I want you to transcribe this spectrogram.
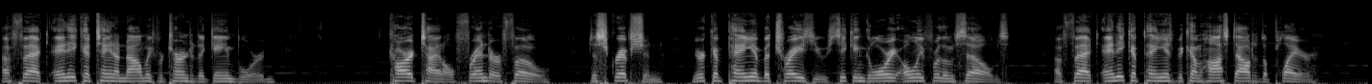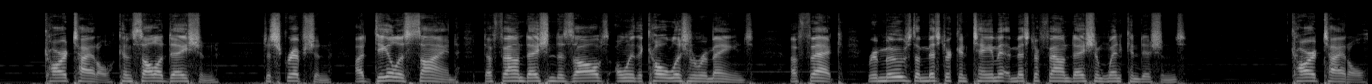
Effect: Any contained anomalies return to the game board. Card title: Friend or Foe Description: Your companion betrays you, seeking glory only for themselves. Effect: Any companions become hostile to the player. Card title: Consolidation Description: A deal is signed. The Foundation dissolves, only the Coalition remains. Effect: Removes the Mr. Containment and Mr. Foundation win conditions. Card title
